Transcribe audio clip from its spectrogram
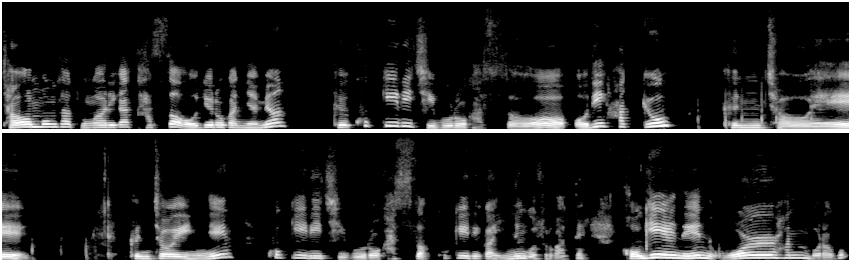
자원봉사 동아리가 갔어. 어디로 갔냐면 그 코끼리 집으로 갔어. 어디? 학교 근처에 근처에 있는 코끼리 집으로 갔어. 코끼리가 있는 곳으로 갔대. 거기에는 월 하면 뭐라고?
